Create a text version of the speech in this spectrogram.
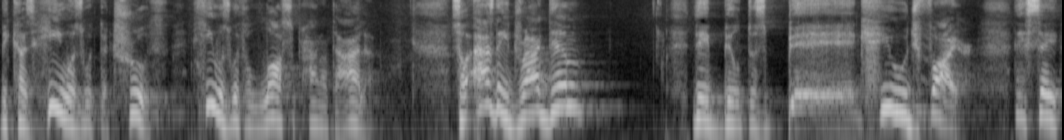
Because he was with the truth. He was with Allah subhanahu wa ta'ala. So as they dragged him, they built this big, huge fire. They say,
